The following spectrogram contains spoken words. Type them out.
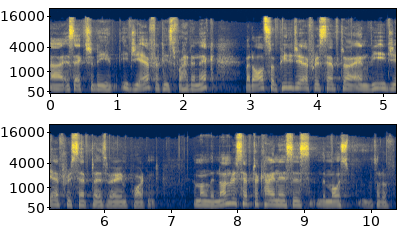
uh, is actually EGF, at least for head and neck, but also PDGF receptor and VEGF receptor is very important. Among the non-receptor kinases, the most sort of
